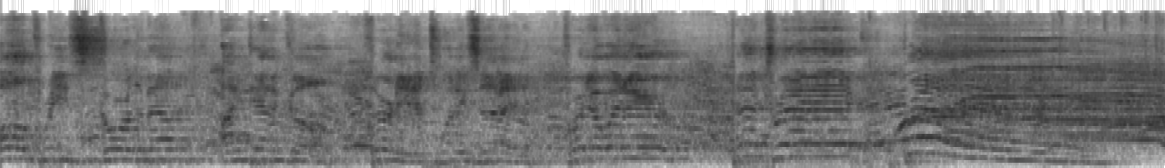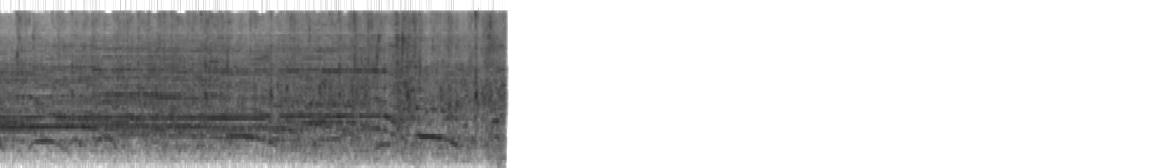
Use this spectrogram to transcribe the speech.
All three score the belt identical, 30 to 27. For your winner, Patrick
